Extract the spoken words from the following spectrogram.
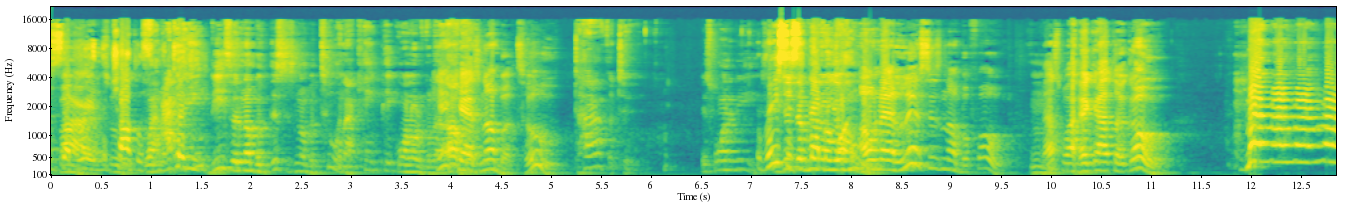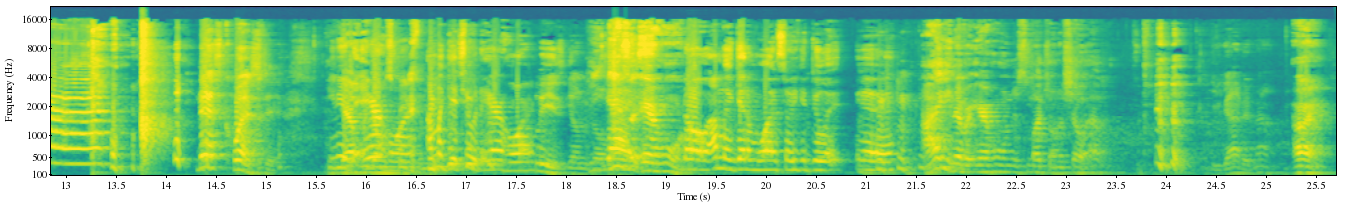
Kats fire, separating the too. chocolate Well, from the I cookie. can't. These are number. This is number two, and I can't pick one over the Kit other. Kats number two Tied for two. It's one of these. Reese's It just is depends number on your one. mood. on that list is number 4 Mm-hmm. That's why I got to go. Next question. You need an air horn. I'm gonna get you an air horn. Please give me go. Yes. Use an air horn. No, I'm gonna get him one so he can do it. Yeah. I ain't never air horned this much on the show ever. You got it now. All right,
